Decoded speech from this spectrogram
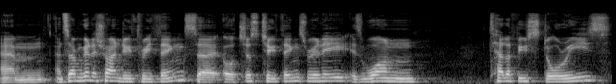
Um, and so I'm going to try and do three things, uh, or just two things really, is one, tell a few stories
